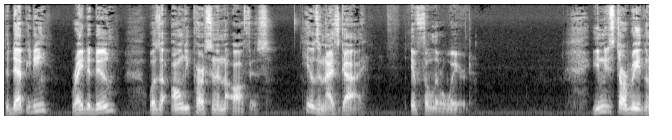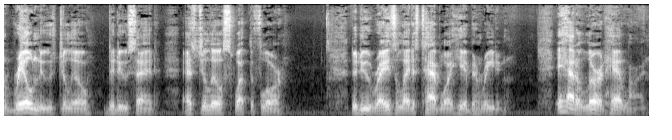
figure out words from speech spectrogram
The deputy, Ray Dedu, was the only person in the office. He was a nice guy, if a little weird. You need to start reading the real news, Jalil, Dedu said, as Jalil swept the floor. Dedu raised the latest tabloid he had been reading. It had a lurid headline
